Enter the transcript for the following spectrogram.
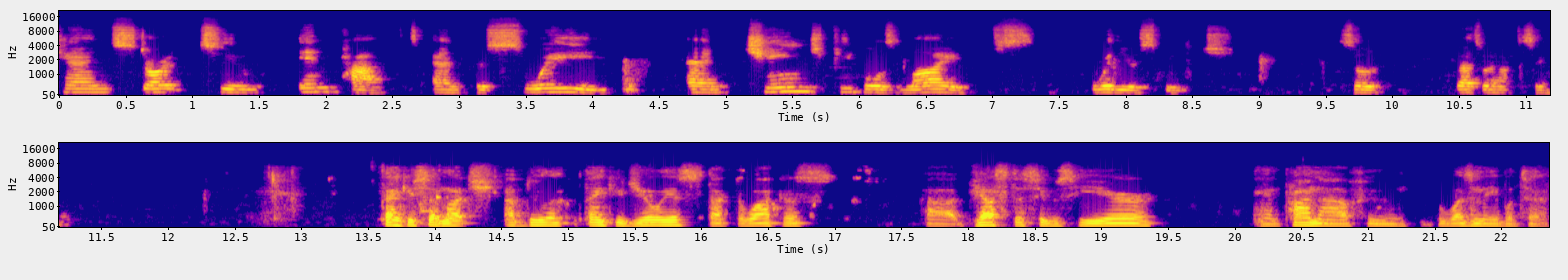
can start to impact and persuade and change people's lives with your speech. So that's what I have to say. Thank you so much, Abdullah. Thank you, Julius, Dr. Wakas, uh, Justice, who was here, and Pranav, who, who wasn't able to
